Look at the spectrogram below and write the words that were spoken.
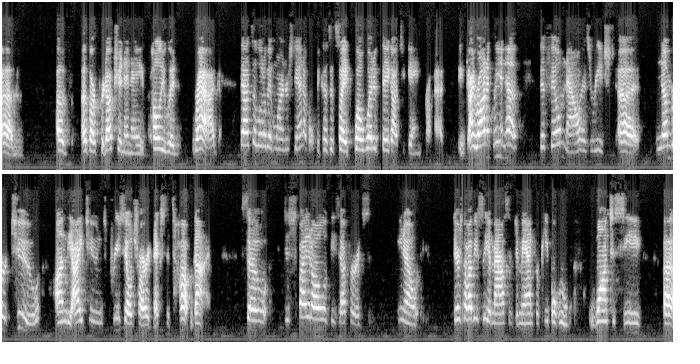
um, of of our production in a Hollywood rag, that's a little bit more understandable because it's like, well, what if they got to gain from it? Ironically enough, the film now has reached uh, number two on the iTunes pre-sale chart next to Top Gun. So, despite all of these efforts, you know, there's obviously a massive demand for people who want to see uh,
